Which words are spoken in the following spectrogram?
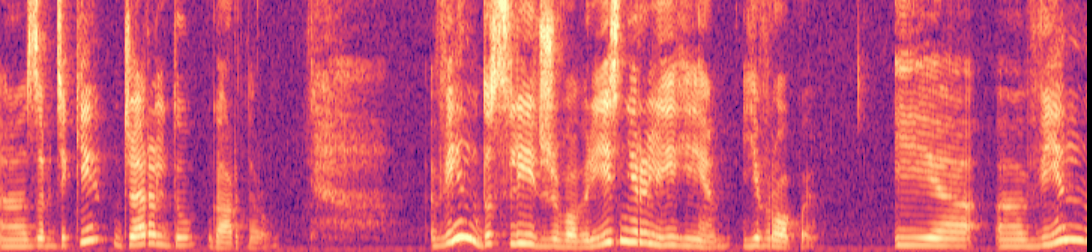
е, завдяки Джеральду Гарднеру. Він досліджував різні релігії Європи. І е, він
